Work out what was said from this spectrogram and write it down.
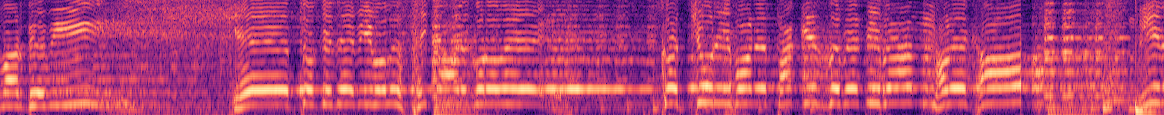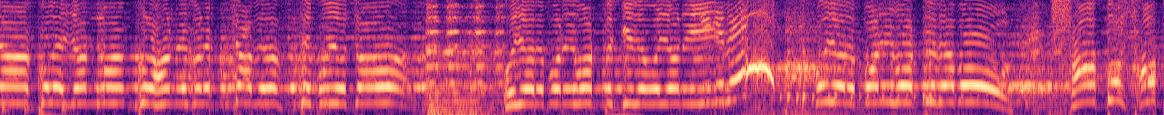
আমার দেবী। কে তোকে দেবী বলে স্বীকার করবে? কচুরি বনে থাকিস বেটি ব্যাং ধরে খাস। বিনা কোলে জন্মগ্রহণ করে চাঁদের আসতে পুজো পুজোর পরিবর্তে কি দেবো জানি? পুজোর পরিবর্তে দেব শত শত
